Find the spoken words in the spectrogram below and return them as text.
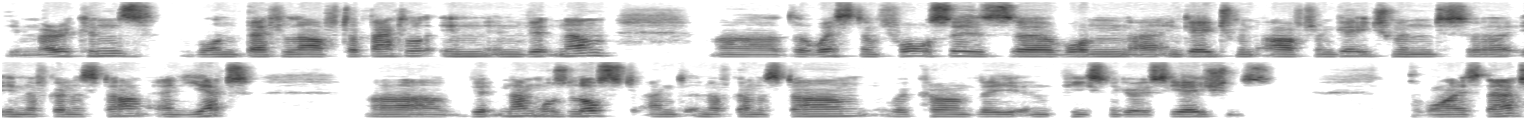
The Americans won battle after battle in, in Vietnam. Uh, the Western forces uh, won uh, engagement after engagement uh, in Afghanistan, and yet uh, Vietnam was lost, and in Afghanistan we're currently in peace negotiations. Why is that?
